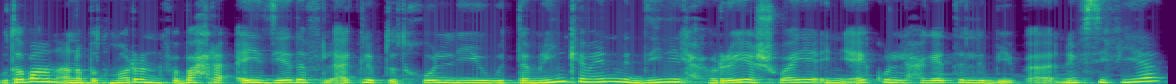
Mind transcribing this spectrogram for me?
وطبعا أنا بتمرن فبحرق أي زيادة في الأكل بتدخلي والتمرين كمان مديني الحرية شوية إني آكل الحاجات اللي بيبقى نفسي فيها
